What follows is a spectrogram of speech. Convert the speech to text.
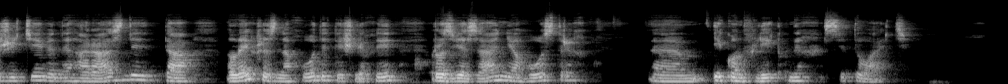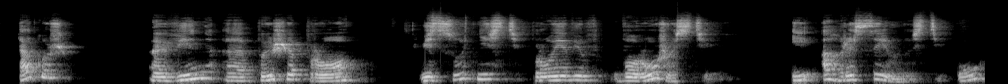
життєві негаразди та легше знаходити шляхи розв'язання гострих е, і конфліктних ситуацій. Також е, він е, пише про відсутність проявів ворожості і агресивності у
